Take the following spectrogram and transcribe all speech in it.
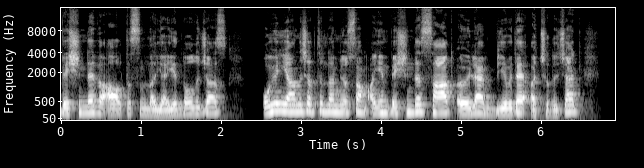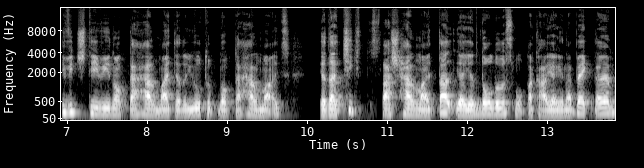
5'inde ve 6'sında yayında olacağız. Oyun yanlış hatırlamıyorsam ayın 5'inde saat öğlen 1'de açılacak. twitch.tv.helmite ya da youtube.helmite ya da kick slash helmite'da yayında oluruz. Mutlaka yayına beklerim.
